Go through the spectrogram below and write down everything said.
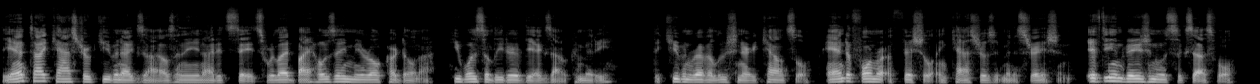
The anti Castro Cuban exiles in the United States were led by Jose Miro Cardona. He was the leader of the Exile Committee, the Cuban Revolutionary Council, and a former official in Castro's administration. If the invasion was successful,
